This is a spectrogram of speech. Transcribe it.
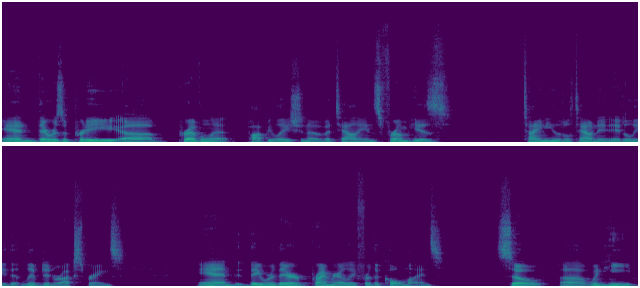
and there was a pretty uh, prevalent population of Italians from his tiny little town in Italy that lived in Rock Springs. And they were there primarily for the coal mines. So uh, when he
